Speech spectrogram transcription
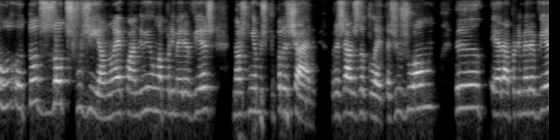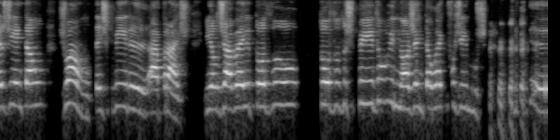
uh, uh, todos os outros fugiam, não é? Quando iam a primeira vez, nós tínhamos que prachar, prachar os atletas. O João uh, era a primeira vez e então, João, tens que vir à praia. E ele já veio todo, todo despido e nós então é que fugimos. Porque,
